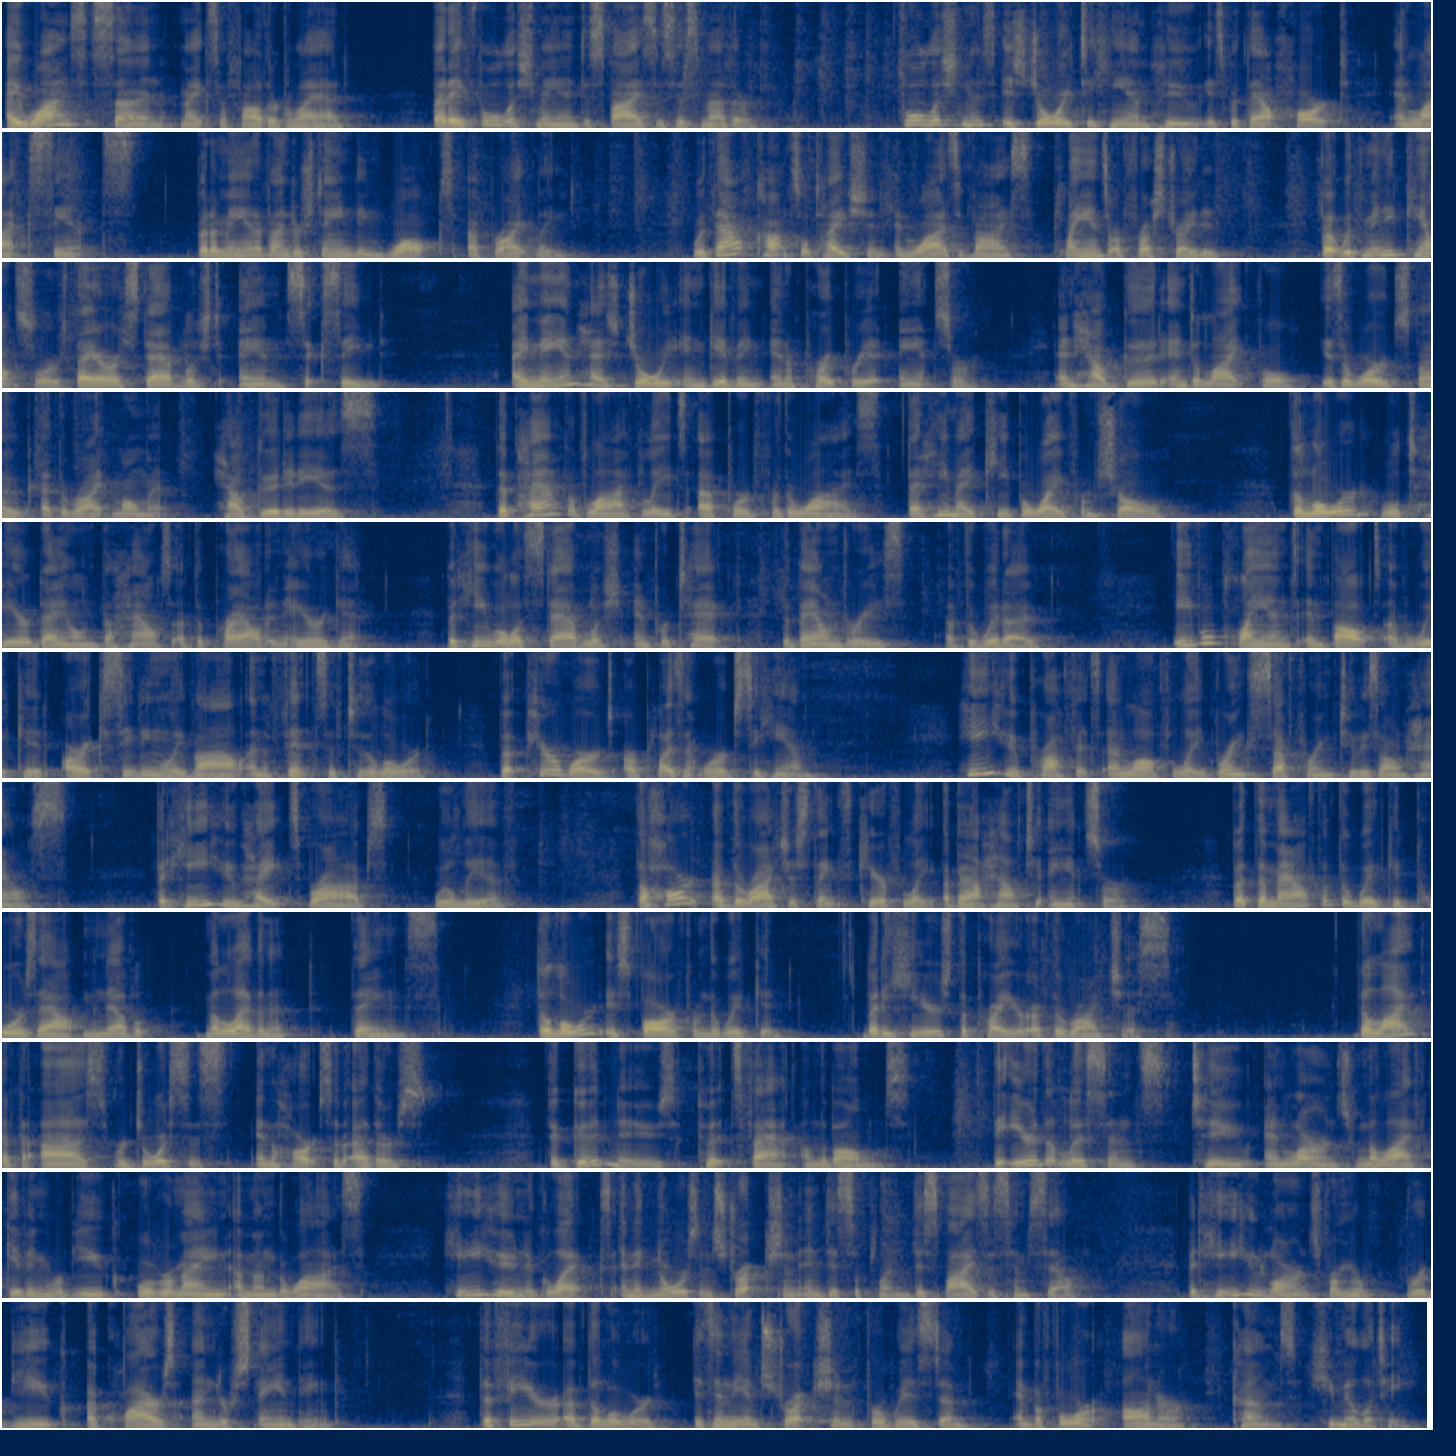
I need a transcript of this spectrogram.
A wise son makes a father glad, but a foolish man despises his mother. Foolishness is joy to him who is without heart and lacks sense, but a man of understanding walks uprightly. Without consultation and wise advice, plans are frustrated, but with many counselors, they are established and succeed. A man has joy in giving an appropriate answer, and how good and delightful is a word spoke at the right moment, how good it is. The path of life leads upward for the wise, that he may keep away from Sheol. The Lord will tear down the house of the proud and arrogant, but he will establish and protect the boundaries of the widow. Evil plans and thoughts of wicked are exceedingly vile and offensive to the Lord, but pure words are pleasant words to him. He who profits unlawfully brings suffering to his own house, but he who hates bribes will live. The heart of the righteous thinks carefully about how to answer, but the mouth of the wicked pours out malevolent things. The Lord is far from the wicked, but he hears the prayer of the righteous. The light of the eyes rejoices in the hearts of others. The good news puts fat on the bones. The ear that listens to and learns from the life giving rebuke will remain among the wise. He who neglects and ignores instruction and discipline despises himself, but he who learns from rebuke acquires understanding. The fear of the Lord is in the instruction for wisdom, and before honor comes humility.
